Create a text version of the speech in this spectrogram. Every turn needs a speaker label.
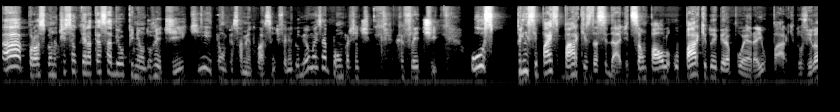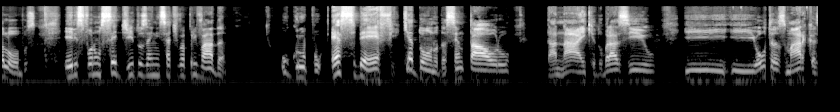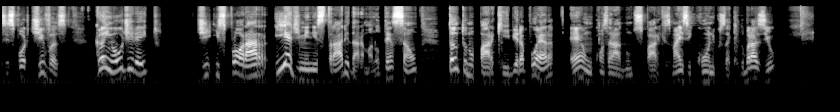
Speaker 1: A próxima notícia eu quero até saber a opinião do Redi, que tem um pensamento bastante diferente do meu, mas é bom para a gente refletir. Os principais parques da cidade de São Paulo, o Parque do Ibirapuera e o Parque do Vila Lobos, eles foram cedidos à iniciativa privada. O grupo SBF, que é dono da Centauro, da Nike do Brasil e, e outras marcas esportivas, ganhou o direito de explorar e administrar e dar a manutenção, tanto no Parque Ibirapuera, é um considerado um dos parques mais icônicos aqui do Brasil,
